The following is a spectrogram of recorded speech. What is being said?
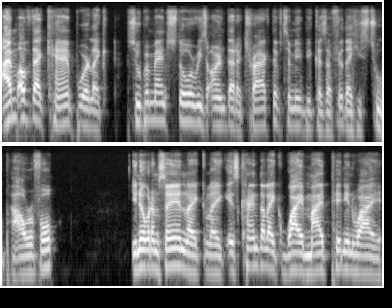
I'm of that camp where like Superman stories aren't that attractive to me because I feel that he's too powerful. You know what I'm saying? Like, like it's kind of like why, my opinion, why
